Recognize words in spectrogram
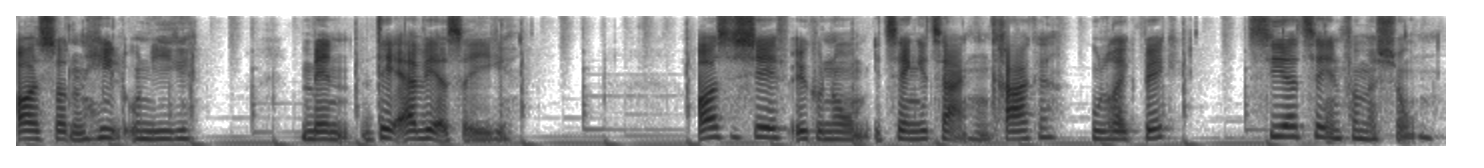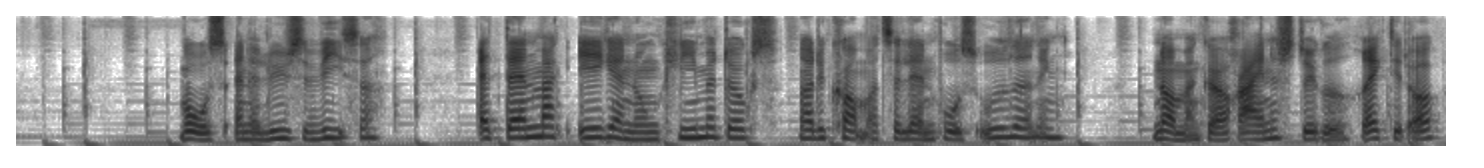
og er sådan helt unikke. Men det er vi altså ikke. Også cheføkonom i Tænketanken Krakke, Ulrik Bæk, siger til Information. Vores analyse viser, at Danmark ikke er nogen klimaduks, når det kommer til landbrugets udledning, når man gør regnestykket rigtigt op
